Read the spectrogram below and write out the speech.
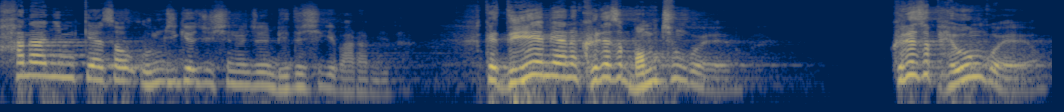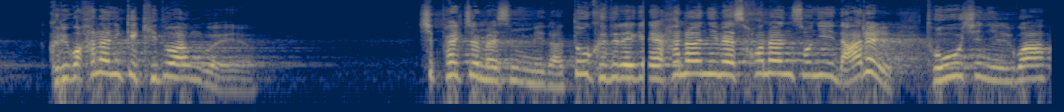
하나님께서 움직여 주시는 줄 믿으시기 바랍니다. 그 느헤미야는 그래서 멈춘 거예요. 그래서 배운 거예요. 그리고 하나님께 기도한 거예요. 18절 말씀입니다. 또 그들에게 하나님의 선한 손이 나를 도우신 일과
